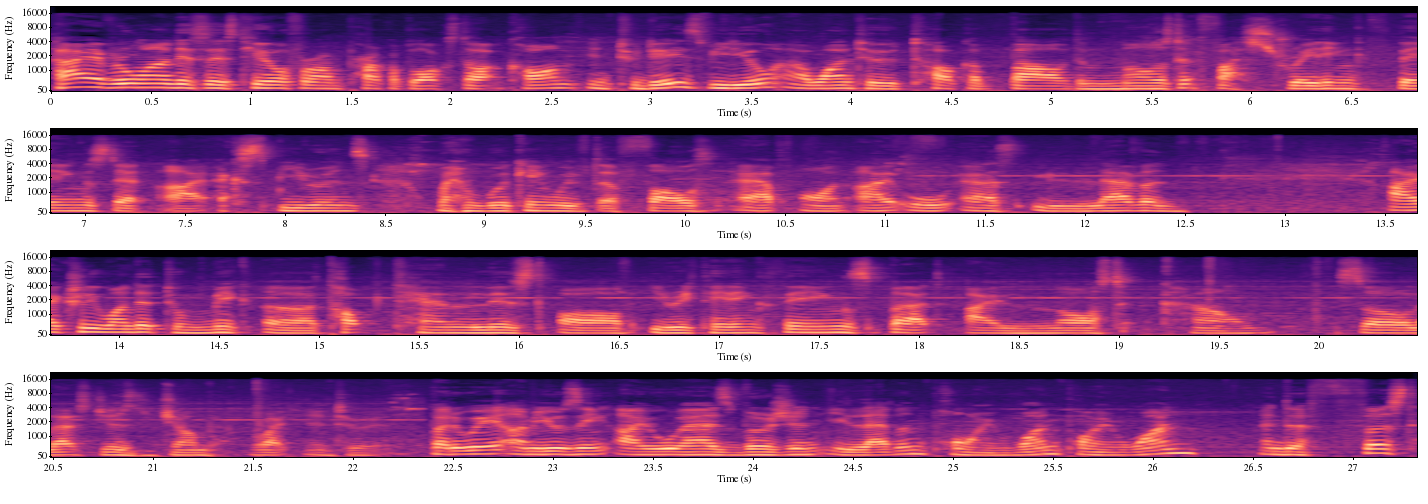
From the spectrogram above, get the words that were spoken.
Hi everyone, this is Teoh from parkablogs.com. In today's video, I want to talk about the most frustrating things that I experience when working with the Files app on iOS 11. I actually wanted to make a top 10 list of irritating things, but I lost count. So let's just jump right into it. By the way, I'm using iOS version 11.1.1 and the first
